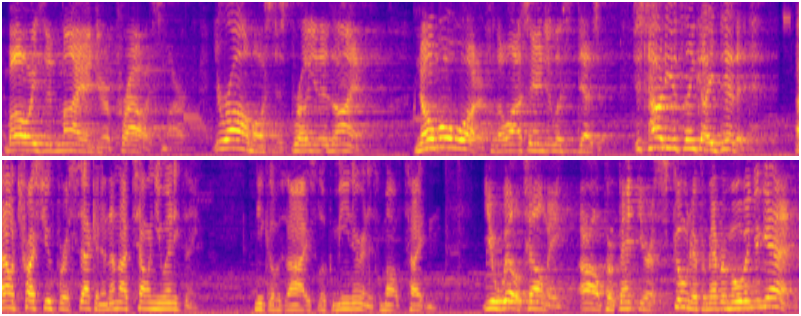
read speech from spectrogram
I've always admired your prowess, Mark. You're almost as brilliant as I am. No more water for the Los Angeles desert. Just how do you think I did it? I don't trust you for a second, and I'm not telling you anything. Nieeko's eyes looked meaner and his mouth tightened. You will tell me, or I'll prevent your schooner from ever moving again.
